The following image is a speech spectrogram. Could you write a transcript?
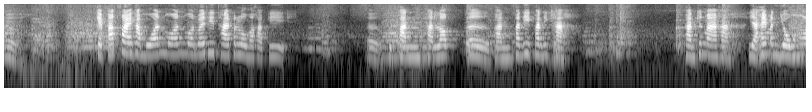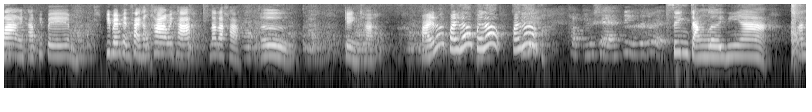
เออ เก็บปลั๊กไฟค่ะ ม้วนม้วนม้วนไว้ที่ท้ายพัดลมอะค่ะ พี่ เออผูกพันพันรอบ เออ พันพันอีกพันอีกค่ะ พันขึ้นมาค่ะ อย่าให้มันโยงข้างล่างไงคะพี่เปรมพี่เปมเห็นสายข้างๆไหมคะ นั่นแหละค่ะ เออ เก่งค่ะ ไปแล้วไปแล้วไปแล้วไปแล้วขับวิวแชร์ซิ่งซะด้วยซิ่งจังเลยเนี่ย อัน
